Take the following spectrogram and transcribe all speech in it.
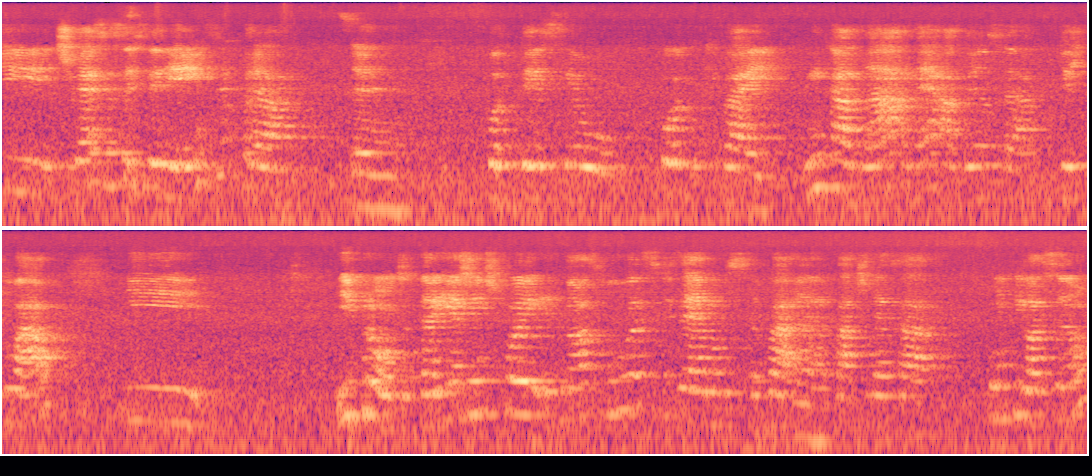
que tivesse essa experiência para poder ser o corpo que vai encarnar né, a dança virtual e, e pronto. Daí a gente foi, nós duas fizemos pa- parte dessa compilação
